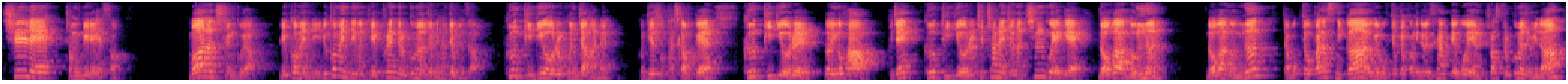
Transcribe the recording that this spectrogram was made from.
신뢰 정비를 해서 뭐 하는 친구야? 리코멘딩. 리코멘딩은 뒤에 프렌드를 꾸며주는 현재 분사. 그 비디오를 권장하는. 그럼 뒤에서 다시 가볼게. 그 비디오를 너 이거 봐. 그제? 그 비디오를 추천해주는 친구에게 너가 놓는, 너가 놓는, 자, 목적어 빠졌으니까 여기 목적격 관계되면서 생각되고 얘는 트러스트를 꾸며줍니다.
